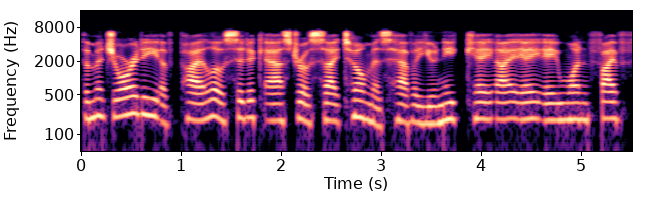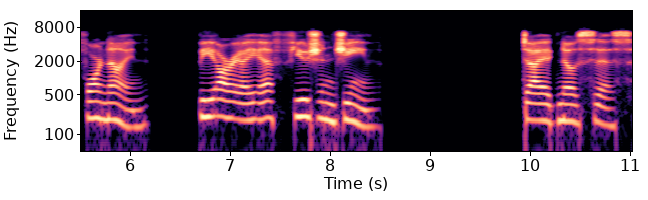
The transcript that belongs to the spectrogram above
The majority of pilocytic astrocytomas have a unique KIAA1549, BRAF fusion gene. Diagnosis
